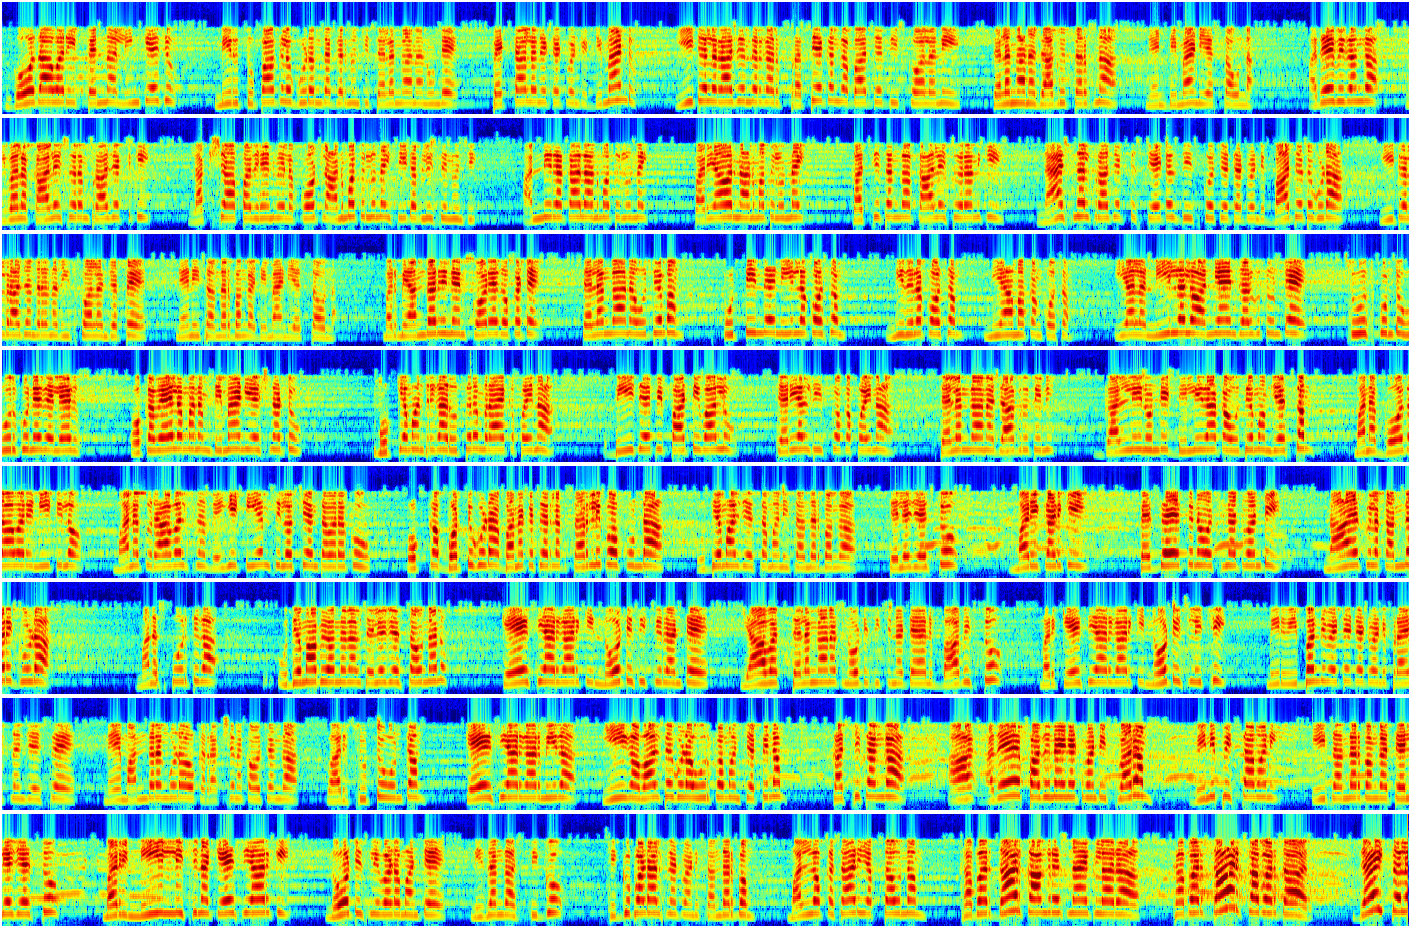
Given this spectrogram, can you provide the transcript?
గోదావరి పెన్న లింకేజు మీరు తుపాకుల గూడెం దగ్గర నుంచి తెలంగాణ నుండే పెట్టాలనేటటువంటి డిమాండ్ ఈటెల రాజేందర్ గారు ప్రత్యేకంగా బాధ్యత తీసుకోవాలని తెలంగాణ జాగృతి తరఫున నేను డిమాండ్ చేస్తా ఉన్నా. అదేవిధంగా ఇవాళ కాళేశ్వరం ప్రాజెక్టుకి లక్ష పదిహేను వేల కోట్ల అనుమతులు ఉన్నాయి సిడబ్ల్యూసీ నుంచి. అన్ని రకాల అనుమతులు ఉన్నాయి పర్యావరణ అనుమతులు ఉన్నాయి ఖచ్చితంగా కాళేశ్వరానికి నేషనల్ ప్రాజెక్ట్ స్టేటస్ తీసుకొచ్చేటటువంటి బాధ్యత కూడా ఈటెల రాజేంద్రన్న తీసుకోవాలని చెప్పే నేను ఈ సందర్భంగా డిమాండ్ చేస్తా ఉన్నా. మరి మీ అందరినీ నేను కోరేది ఒకటే తెలంగాణ ఉద్యమం పుట్టిందే నీళ్ళ కోసం నిధుల కోసం నియామకం కోసం. ఇవాళ నీళ్ళలో అన్యాయం జరుగుతుంటే చూసుకుంటూ ఊరుకునేదే లేదు. ఒకవేళ మనం డిమాండ్ చేసినట్టు ముఖ్యమంత్రి గారు ఉత్తరం రాయకపోయినా బీజేపీ పార్టీ వాళ్ళు చర్యలు తీసుకోకపోయినా తెలంగాణ జాగృతిని గల్లీ నుండి ఢిల్లీ దాకా ఉద్యమం చేస్తాం. మన గోదావరి నీటిలో మనకు రావాల్సిన వెయ్యి టీఎంసీలు వచ్చేంత వరకు ఒక్క బొట్టు కూడా బనకచెర్లకు తరలిపోకుండా ఉద్యమాలు చేస్తామని ఈ సందర్భంగా తెలియజేస్తూ మరి ఇక్కడికి పెద్ద ఎత్తున వచ్చినటువంటి నాయకులకు అందరికి కూడా మనస్ఫూర్తిగా ఉద్యమాభివందనాలు తెలియజేస్తా ఉన్నాను. కేసీఆర్ గారికి నోటీస్ ఇచ్చిరంటే యావత్ తెలంగాణకు నోటీస్ ఇచ్చినట్టే అని భావిస్తూ మరి కేసీఆర్ గారికి నోటీసులు ఇచ్చి మీరు ఇబ్బంది పెట్టేటటువంటి ప్రయత్నం చేస్తే మేమందరం కూడా ఒక రక్షణ కవచంగా వారి చుట్టూ ఉంటాం. కేసీఆర్ గారి మీద ఈగ వాళ్తే కూడా ఊరుకోమని చెప్పినాం. ఖచ్చితంగా అదే పదునైనటువంటి స్వరం వినిపిస్తామని ఈ సందర్భంగా తెలియజేస్తూ మరి నీళ్ళు ఇచ్చిన కేసీఆర్కి నోటీసులు ఇవ్వడం అంటే నిజంగా సిగ్గు సిగ్గుపడాల్సినటువంటి సందర్భం. మళ్ళొక్కసారి చెప్తా ఉన్నాం ఖబర్దార్ కాంగ్రెస్ నాయకులారా ఖబర్దార్ ఖబర్దార్. జై తెలంగాణ.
